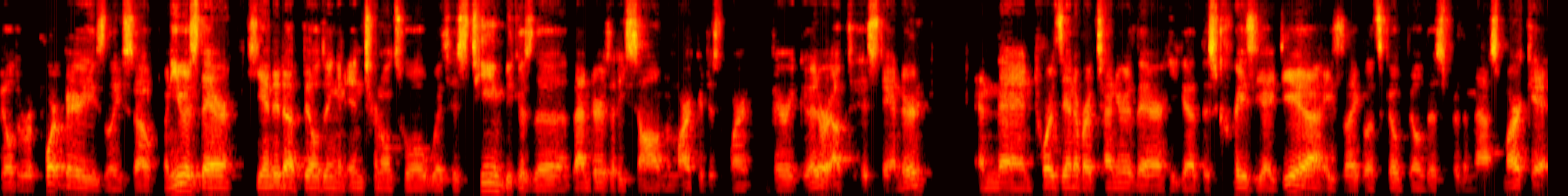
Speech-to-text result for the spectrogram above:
build a report very easily. So when he was there, he ended up building an internal tool with his team because the vendors that he saw in the market just weren't very good or up to his standard. And then towards the end of our tenure there, he got this crazy idea. He's like, let's go build this for the mass market.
